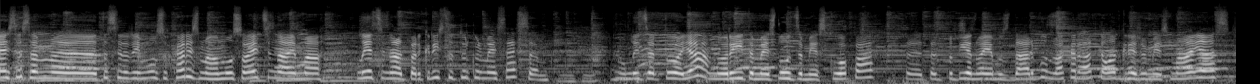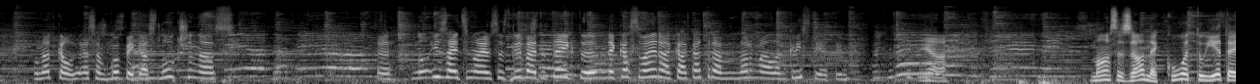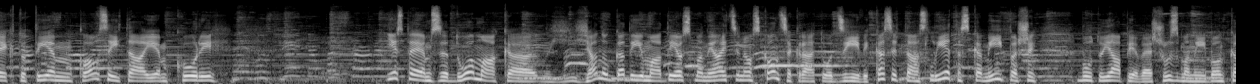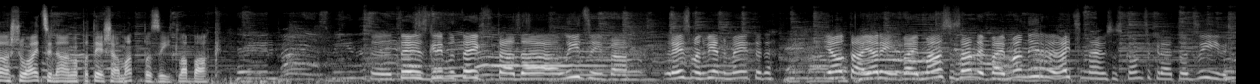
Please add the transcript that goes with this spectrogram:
Mēs esam, eh, tas ir arī mūsu harizmā un mūsu aicinājumā liecināt par Kristu tur, kur mēs esam. Un līdz ar to, jā, no rīta mēs lūdzamies kopā, tad pa dienu ejam uz darbu un vakarā atkal atgriežamies mājās un atkal esam kopīgās lūkšanās. Eh, nu, izaicinājums, es gribētu teikt, eh, nekas vairāk kā katram normālam kristietim. Jā. Māsa Zane, ko tu ieteiktu tiem klausītājiem, kuri Iespējams, domā, ka, ja nu gadījumā Dievs mani aicina uz konsekrēto dzīvi, kas ir tās lietas, kam īpaši būtu jāpievērš uzmanība un kā šo aicinājumu patiešām atpazīt labāk? Te es gribu teikt tādā līdzībā. Reiz man viena meitene jautāja arī, vai māsa Zane, vai man ir aicinājums uz konsekrēto dzīvi.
